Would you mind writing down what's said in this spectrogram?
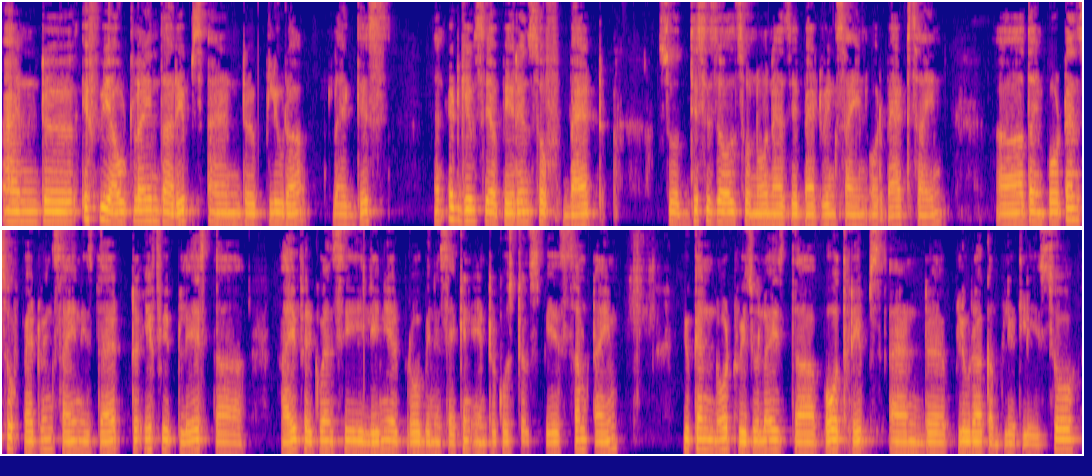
And uh, if we outline the ribs and uh, pleura like this, then it gives the appearance of bat. So this is also known as a bat wing sign or bat sign. Uh, the importance of bat wing sign is that if we place the high frequency linear probe in a second intercostal space sometime you cannot visualize the both ribs and uh, pleura completely. So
